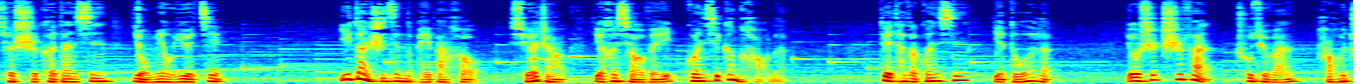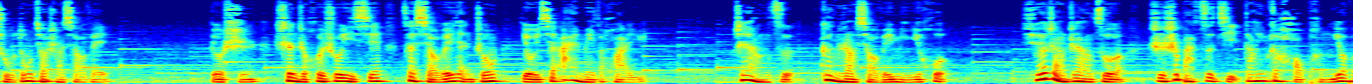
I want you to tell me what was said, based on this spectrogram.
却时刻担心有没有越界。一段时间的陪伴后，学长也和小维关系更好了，对他的关心也多了，有时吃饭、出去玩还会主动叫上小维，有时甚至会说一些在小维眼中有一些暧昧的话语，这样子更让小维迷惑。学长这样做，只是把自己当一个好朋友，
